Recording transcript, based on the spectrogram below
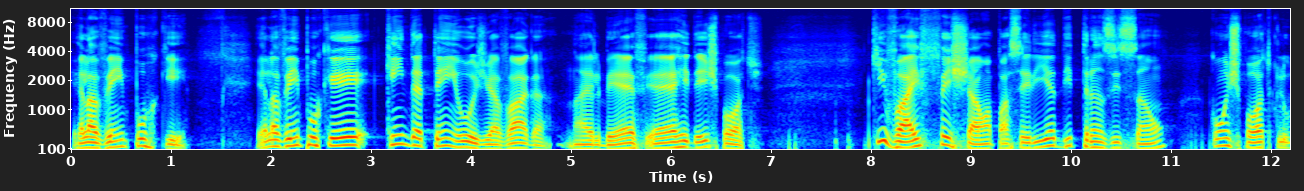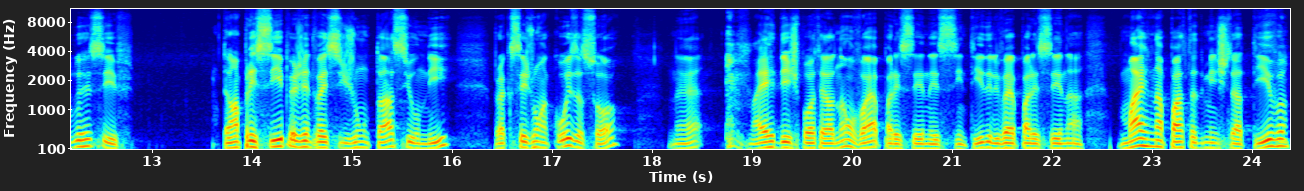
ela vem por quê? Ela vem porque quem detém hoje a vaga na LBF é a RD Esporte, que vai fechar uma parceria de transição com o Esporte Clube do Recife. Então, a princípio, a gente vai se juntar, se unir, para que seja uma coisa só. Né? A RD Esporte ela não vai aparecer nesse sentido, ele vai aparecer na, mais na parte administrativa,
